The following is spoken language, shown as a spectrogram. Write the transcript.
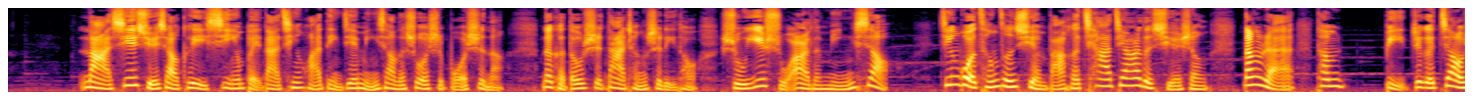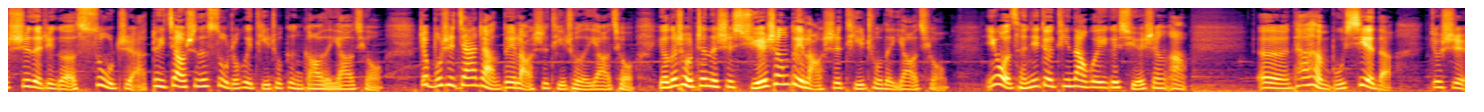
哪些学校可以吸引北大、清华顶尖名校的硕士、博士呢？那可都是大城市里头数一数二的名校，经过层层选拔和掐尖儿的学生。当然，他们比这个教师的这个素质啊，对教师的素质会提出更高的要求。这不是家长对老师提出的要求，有的时候真的是学生对老师提出的要求。因为我曾经就听到过一个学生啊，呃，他很不屑的，就是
